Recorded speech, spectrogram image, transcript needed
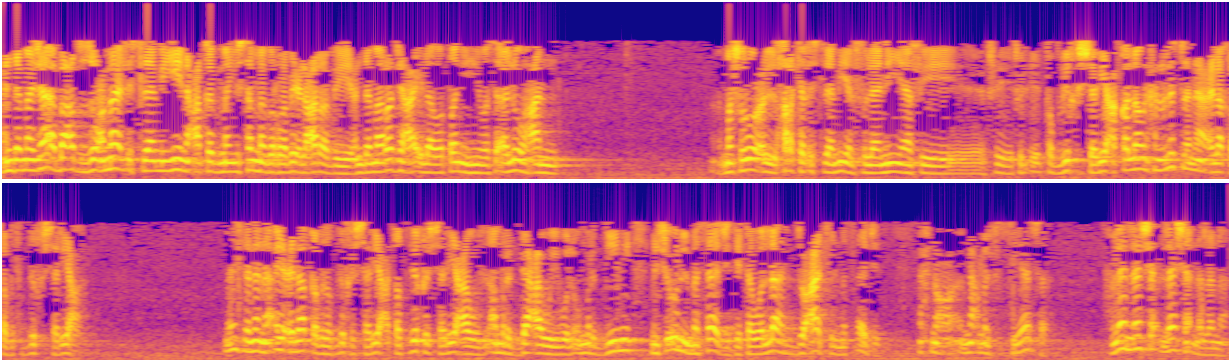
عندما جاء بعض الزعماء الإسلاميين عقب ما يسمى بالربيع العربي عندما رجع إلى وطنه وسألوه عن مشروع الحركة الإسلامية الفلانية في في في تطبيق الشريعة. قال لهم نحن ليس لنا علاقة بتطبيق الشريعة. ليس لنا أي علاقة بتطبيق الشريعة. تطبيق الشريعة والأمر الدعوي والأمر الديني من شؤون المساجد يتولاه الدعاة في المساجد. نحن نعمل في السياسة. لا, لا شأن لنا.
